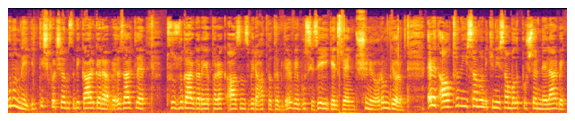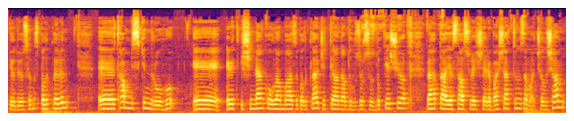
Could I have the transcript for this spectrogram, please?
bununla ilgili diş fırçanızı bir gargara ve özellikle tuzlu gargara yaparak ağzınızı bir rahatlatabilir ve bu size iyi geleceğini düşünüyorum diyorum. Evet 6 Nisan 12 Nisan balık burçları neler bekliyor diyorsanız balıkların e, tam miskin ruhu e, evet işinden kovulan bazı balıklar ciddi anlamda huzursuzluk yaşıyor ve hatta yasal süreçlere başlattınız ama çalışan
